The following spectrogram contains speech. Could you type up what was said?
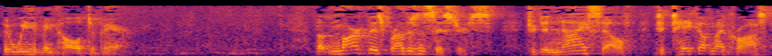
that we have been called to bear. But mark this, brothers and sisters. To deny self, to take up my cross,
